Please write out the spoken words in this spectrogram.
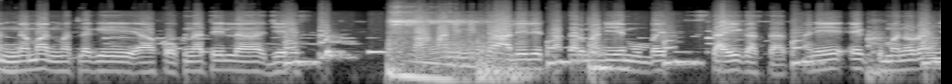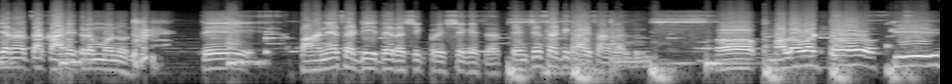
नमन म्हटलं की कोकणातील जे कामानिमित्त आलेले चाकरमानी हे मुंबईत स्थायिक असतात. आणि एक मनोरंजनाचा कार्यक्रम म्हणून ते पाहण्यासाठी इथे रसिक प्रेक्षक येतात. त्यांच्यासाठी काय सांगाल तुम्ही? अ, मला वाटतं की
